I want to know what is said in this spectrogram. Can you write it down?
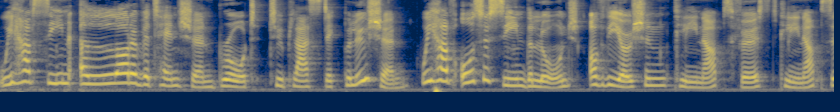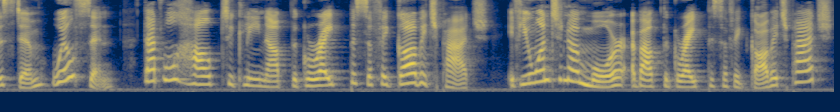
we have seen a lot of attention brought to plastic pollution. We have also seen the launch of the Ocean Cleanup's first cleanup system, Wilson, that will help to clean up the Great Pacific Garbage Patch. If you want to know more about the Great Pacific Garbage Patch,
